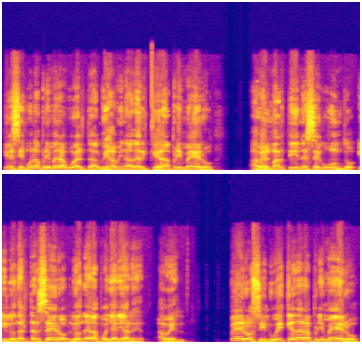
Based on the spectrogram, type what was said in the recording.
que si en una primera vuelta Luis Abinader queda primero, Abel Martínez segundo y Leonel tercero, Leonel apoyaría a Abel. Pero si Luis quedara primero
